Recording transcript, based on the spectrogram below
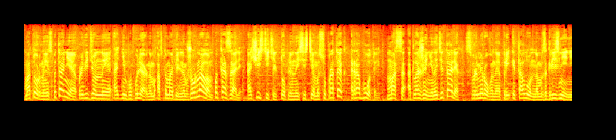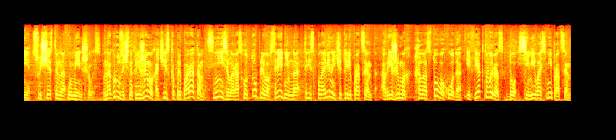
Моторные испытания Исследования, проведенные одним популярным автомобильным журналом, показали, очиститель топливной системы Супротек работает. Масса отложений на деталях, сформированная при эталонном загрязнении, существенно уменьшилась. В нагрузочных режимах очистка препаратом снизила расход топлива в среднем на 3,5-4%, а в режимах холостого хода эффект вырос до 7-8%.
